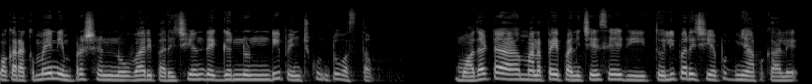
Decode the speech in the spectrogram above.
ఒక రకమైన ఇంప్రెషన్ను వారి పరిచయం దగ్గర నుండి పెంచుకుంటూ వస్తాం. మొదట మనపై పనిచేసేది తొలి పరిచయపు జ్ఞాపకాలే.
